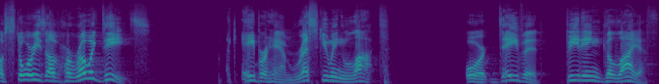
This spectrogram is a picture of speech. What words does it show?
of stories of heroic deeds, like Abraham rescuing Lot, or David beating Goliath.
